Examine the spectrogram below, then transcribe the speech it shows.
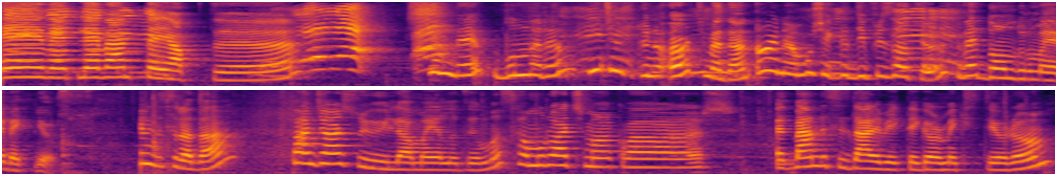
evet Levent de yaptı. Şimdi bunların hiç üstünü örtmeden aynen bu şekilde difrize atıyoruz ve dondurmaya bekliyoruz. Şimdi sırada pancar suyuyla mayaladığımız hamuru açmak var. Evet ben de sizlerle birlikte görmek istiyorum.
